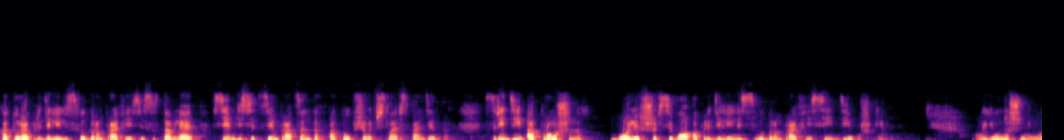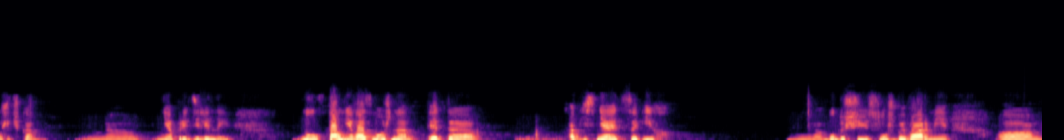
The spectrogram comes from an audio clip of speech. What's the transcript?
которые определились с выбором профессии, составляет 77% от общего числа респондентов. Среди опрошенных больше всего определились с выбором профессии девушки. Юноши немножечко не определены. Ну, вполне возможно, это объясняется их будущей службой в армии. А,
